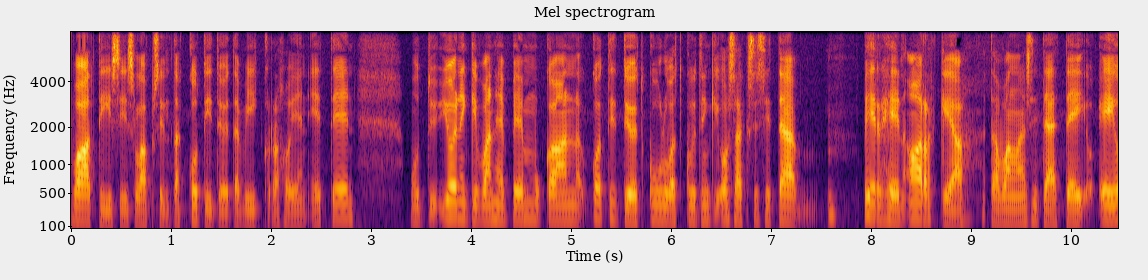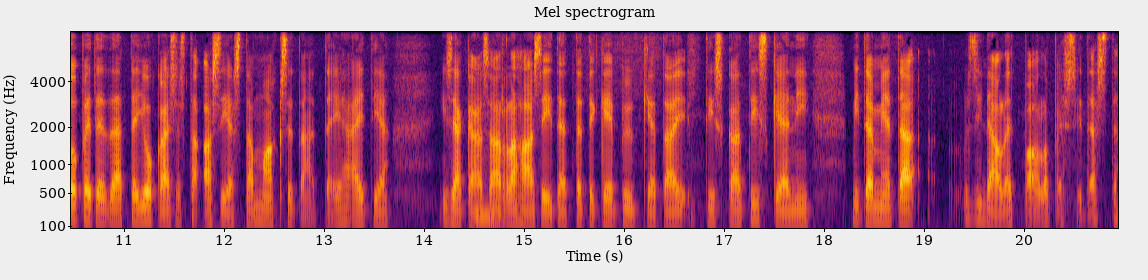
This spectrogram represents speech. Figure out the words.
vaatii siis lapsilta kotitöitä viikkorahojen eteen, mutta joidenkin vanhempien mukaan kotityöt kuuluvat kuitenkin osaksi sitä perheen arkea, tavallaan sitä, että ei, ei opeteta, että jokaisesta asiasta maksetaan, että ei äiti ja isäkään mm. saa rahaa siitä, että tekee pyykkiä tai tiskaa tiskejä, niin mitä mieltä sinä olet Paula Pessi tästä?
